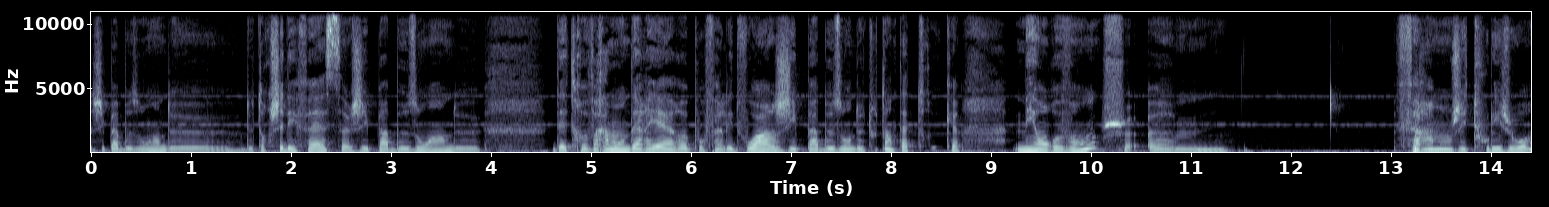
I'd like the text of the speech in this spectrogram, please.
j'ai pas besoin de torcher des fesses, j'ai pas besoin de d'être vraiment derrière pour faire les devoirs, j'ai pas besoin de tout un tas de trucs. Mais en revanche, euh, faire à manger tous les jours,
